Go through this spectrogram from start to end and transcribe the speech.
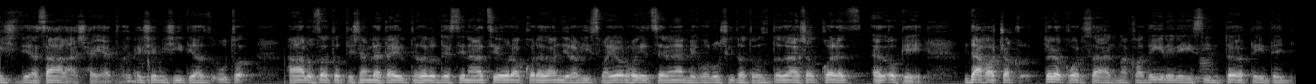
megsemmisíti a helyet, vagy megsemmisíti az úthálózatot, és nem lehet eljutni az adott destinációra, akkor ez annyira viszmajor, hogy egyszerűen nem megvalósítható az utazás, akkor ez, ez oké. Okay. De ha csak Törökországnak a déli részén történt egy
